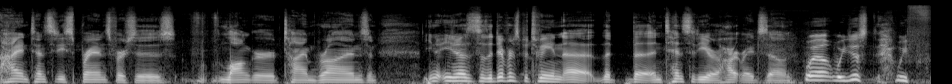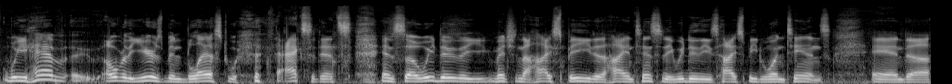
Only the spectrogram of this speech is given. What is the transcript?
high intensity sprints versus longer timed runs and you know, you know, so the difference between uh, the the intensity or heart rate zone. Well, we just we we have uh, over the years been blessed with accidents, and so we do the you mentioned the high speed the high intensity. We do these high speed 110s, and uh,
